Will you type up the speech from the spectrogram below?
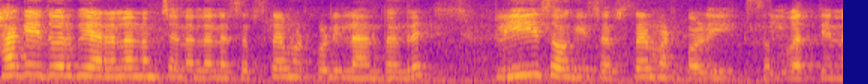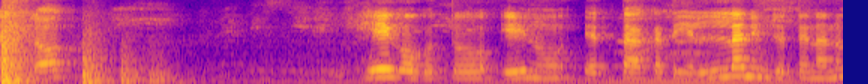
ಹಾಗೆ ಇದುವರೆಗೂ ಯಾರೆಲ್ಲ ನಮ್ಮ ಚಾನಲನ್ನು ಸಬ್ಸ್ಕ್ರೈಬ್ ಮಾಡ್ಕೊಂಡಿಲ್ಲ ಅಂತಂದರೆ ಪ್ಲೀಸ್ ಹೋಗಿ ಸಬ್ಸ್ಕ್ರೈಬ್ ಮಾಡ್ಕೊಳ್ಳಿ. ಇವತ್ತಿನ ಬ್ಲಾಗ್ ಹೇಗೋಗುತ್ತೋ ಏನು ಎತ್ತ, ಕತೆ ಎಲ್ಲ ನಿಮ್ಮ ಜೊತೆ ನಾನು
